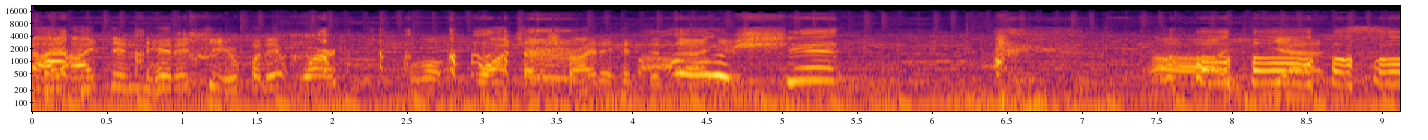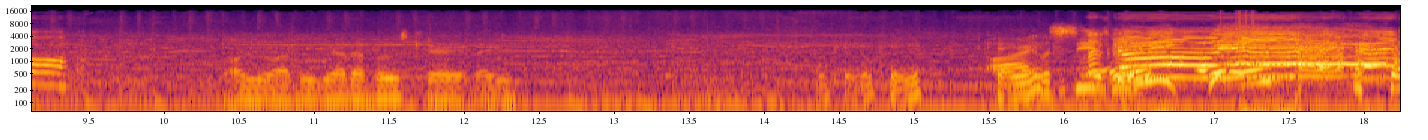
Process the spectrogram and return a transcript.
I, I didn't hit it to you, but it worked. Well, watch, I try to hit the Oh shit! Oh, yes. Oh, you want to get that boost? Carry it, baby. Okay, okay. Alright, let's see Let's it, go! baby. Yeah!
